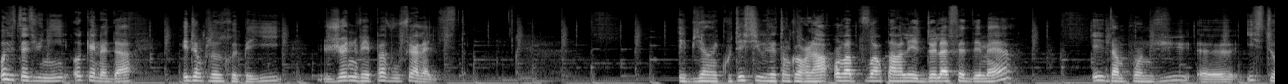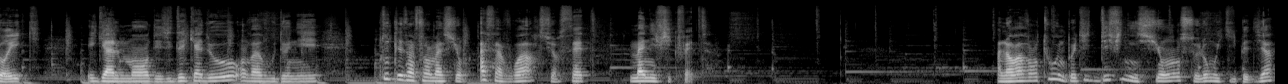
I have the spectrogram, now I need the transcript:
aux États-Unis, au Canada et dans d'autres pays. Je ne vais pas vous faire la liste. Eh bien écoutez, si vous êtes encore là, on va pouvoir parler de la fête des mères, et d'un point de vue euh, historique. Également des idées cadeaux, on va vous donner toutes les informations à savoir sur cette magnifique fête. Alors avant tout, une petite définition. Selon Wikipédia,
